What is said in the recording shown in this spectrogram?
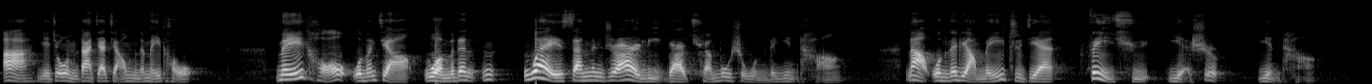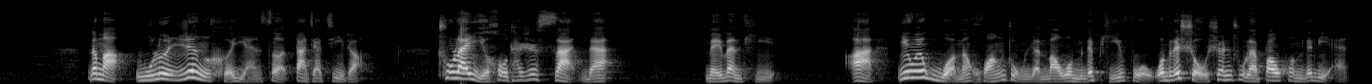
啊，也就是我们大家讲我们的眉头。眉头，我们讲我们的外三分之二里边全部是我们的印堂。那我们的两眉之间，肺区也是印堂。那么，无论任何颜色，大家记着，出来以后它是散的，没问题啊。因为我们黄种人嘛，我们的皮肤，我们的手伸出来，包括我们的脸，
